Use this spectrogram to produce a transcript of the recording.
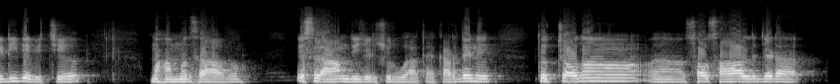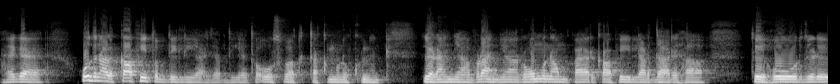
AD ਦੇ ਵਿੱਚ ਮੁਹੰਮਦ ਸਾਹਿਬ ਇਸਲਾਮ ਦੀ ਜਿਹੜੀ ਸ਼ੁਰੂਆਤ ਹੈ ਕਰਦੇ ਨੇ। ਤੇ 1400 ਸਾਲ ਜਿਹੜਾ ਹੈਗਾ ਉਹਦੇ ਨਾਲ ਕਾਫੀ ਤਬਦੀਲੀ ਆ ਜਾਂਦੀ ਹੈ। ਤਾਂ ਉਸ ਵਕਤ ਤੱਕ ਮਨੁੱਖ ਨੇ ਲੜਾਈਆਂ ਪੜਾਈਆਂ ਰੋਮਨ ਅੰਪਾਇਰ ਕਾਫੀ ਲੜਦਾ ਰਿਹਾ ਤੇ ਹੋਰ ਜਿਹੜੇ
